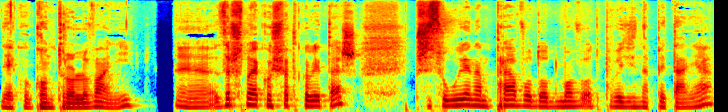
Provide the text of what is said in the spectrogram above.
jako kontrolowani, e, zresztą jako świadkowie też, przysługuje nam prawo do odmowy odpowiedzi na pytania,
